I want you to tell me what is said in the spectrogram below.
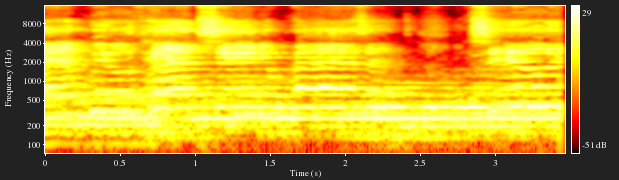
and we'll dance in your presence until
